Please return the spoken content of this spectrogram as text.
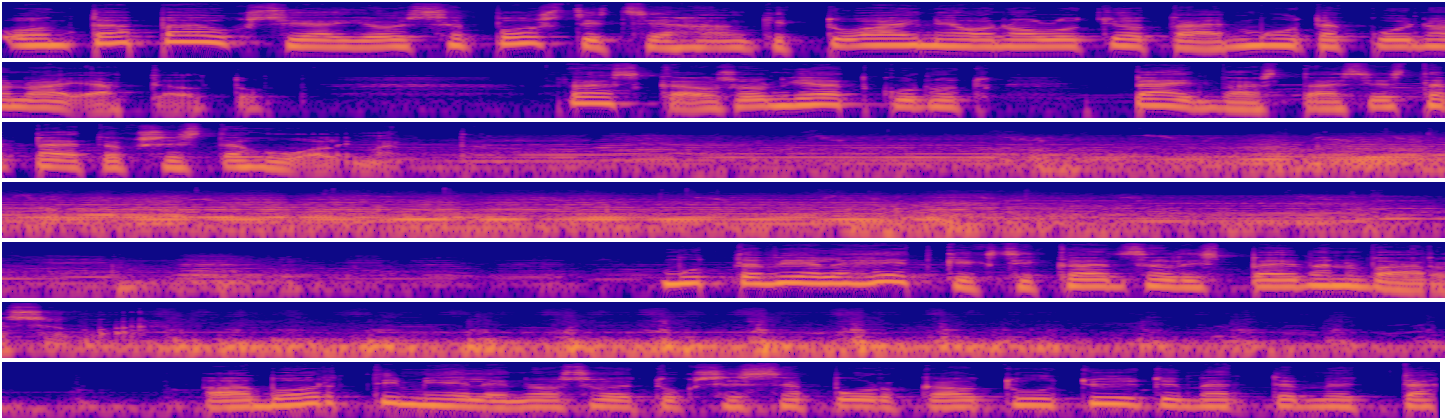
On tapauksia, joissa postitse hankittu aine on ollut jotain muuta kuin on ajateltu. Raskaus on jatkunut päinvastaisesta päätöksestä huolimatta. Mutta vielä hetkeksi kansallispäivän Varsovaan. Aborttimielenosoituksessa purkautuu tyytymättömyyttä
